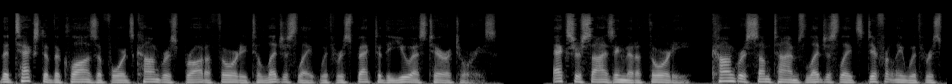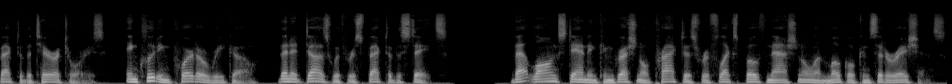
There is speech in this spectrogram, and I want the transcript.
The text of the clause affords Congress broad authority to legislate with respect to the U.S. territories. Exercising that authority, Congress sometimes legislates differently with respect to the territories, including Puerto Rico, than it does with respect to the states. That long standing congressional practice reflects both national and local considerations.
